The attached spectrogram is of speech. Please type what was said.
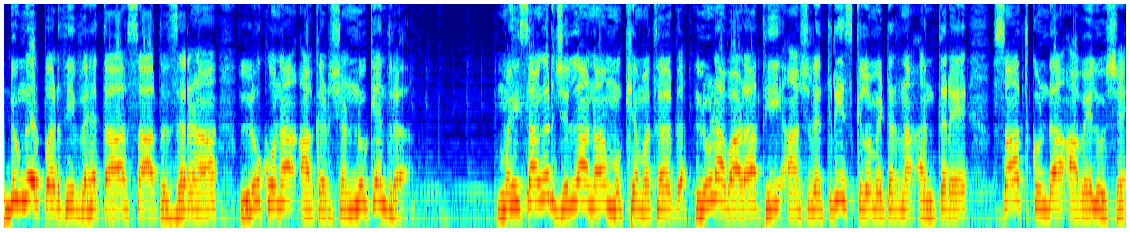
ડુંગર પરથી વહેતા સાત ઝરણા લોકોના આકર્ષણનું કેન્દ્ર. મહીસાગર જિલ્લાના મુખ્ય મથક લુણાવાડાથી આશરે ત્રીસ કિલોમીટરના અંતરે સાતકુંડા આવેલું છે.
